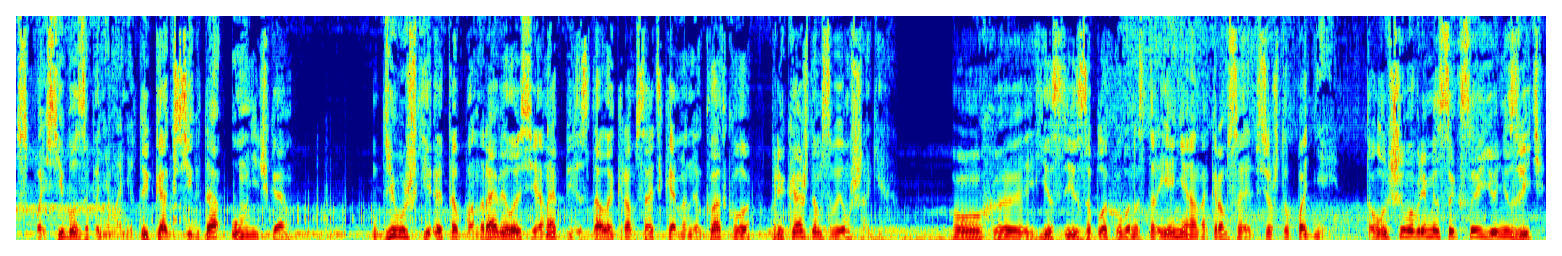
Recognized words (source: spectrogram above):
«Спасибо за понимание. Ты, как всегда, умничка». Девушке это понравилось, и она перестала кромсать каменную кладку при каждом своем шаге. Ох, э, если из-за плохого настроения она кромсает все, что под ней, то лучше во время секса ее не зрить.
